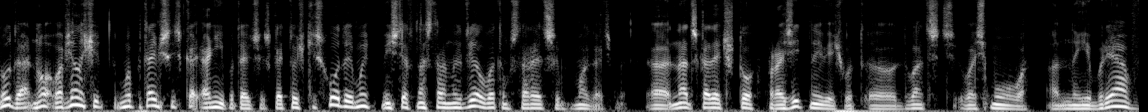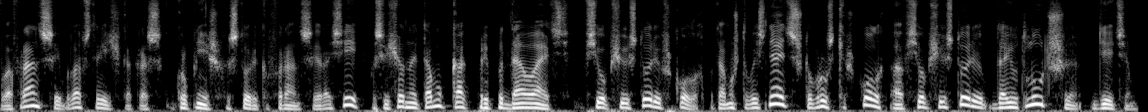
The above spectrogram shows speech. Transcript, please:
Ну да, но вообще, значит, мы пытаемся искать, они пытаются искать точки схода, и мы, Министерство иностранных дел, в этом старается им помогать. Э, надо сказать, что поразительная вещь, вот 28 э, ноября во Франции была встреча как раз крупнейших историков Франции и России, посвященная тому, как преподавать всеобщую историю в школах, потому что выясняется, что в русских школах э, всеобщую историю дают лучше детям,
